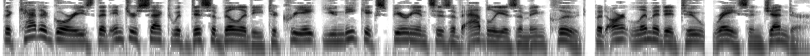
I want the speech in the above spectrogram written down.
The categories that intersect with disability to create unique experiences of ableism include, but aren't limited to, race and gender.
